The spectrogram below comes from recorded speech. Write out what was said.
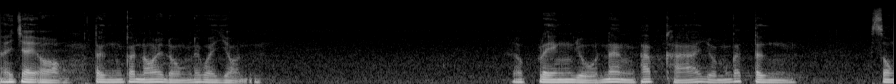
หายใจออกตึงก็น้อยลงเรียกว่าหย่อนเราเกรงอยู่นั่งพับขาอยู่มันก็ตึง ทรง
